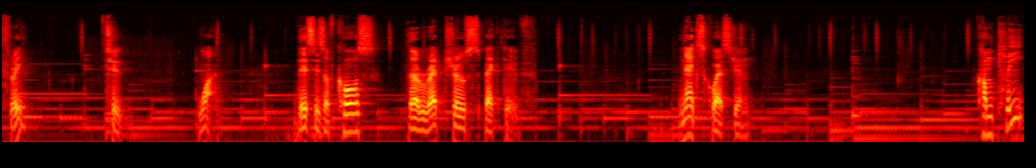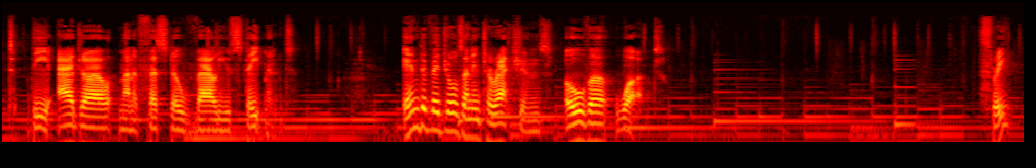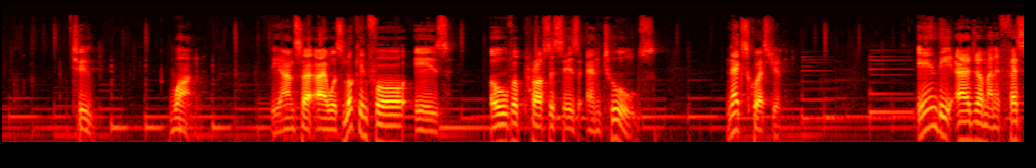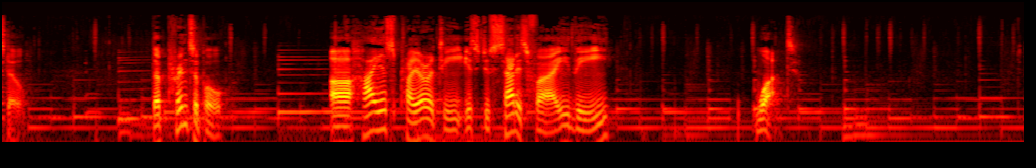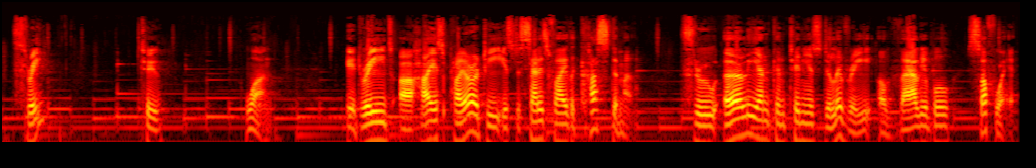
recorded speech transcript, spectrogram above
Three, two, one. This is, of course, the retrospective. Next question Complete the Agile Manifesto value statement. Individuals and interactions over what? Three, two, one. The answer I was looking for is over processes and tools. Next question. In the Agile Manifesto, the principle our highest priority is to satisfy the what? Three, two, one. It reads Our highest priority is to satisfy the customer through early and continuous delivery of valuable software.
